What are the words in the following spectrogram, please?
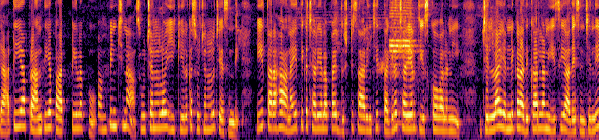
జాతీయ ప్రాంతీయ పార్టీలకు పంపించిన సూచనలో ఈ కీలక సూచనలు చేసింది. ఈ తరహా అనైతిక చర్యలపై దృష్టి సారించి తగిన చర్యలు తీసుకోవాలని జిల్లా ఎన్నికల అధికారులను ఈసీ ఆదేశించింది.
